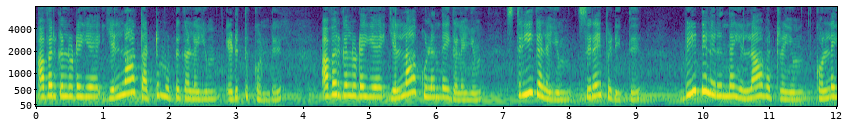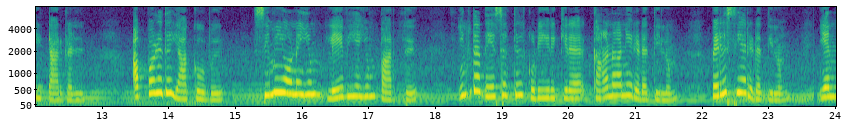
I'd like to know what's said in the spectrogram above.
அவர்களுடைய எல்லா தட்டுமுட்டுகளையும் எடுத்துக்கொண்டு அவர்களுடைய எல்லா குழந்தைகளையும் ஸ்திரீகளையும் சிறைபிடித்து வீட்டிலிருந்த எல்லாவற்றையும் கொள்ளையிட்டார்கள். அப்பொழுது யாக்கோபு சிமியோனையும் லேவியையும் பார்த்து இந்த தேசத்தில் குடியிருக்கிற கானானியரிடத்திலும் பெருசியரிடத்திலும் என்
